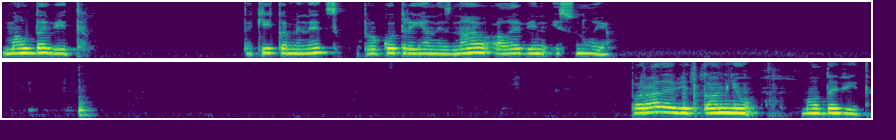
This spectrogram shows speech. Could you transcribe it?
Молдавіт. Такий камінець, про котрий я не знаю, але він існує. Порада від камню Молдавіт.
